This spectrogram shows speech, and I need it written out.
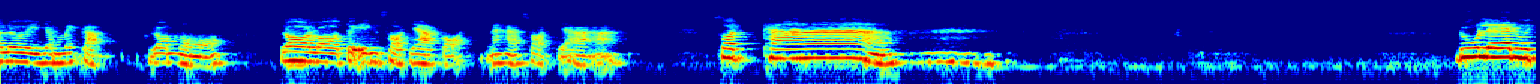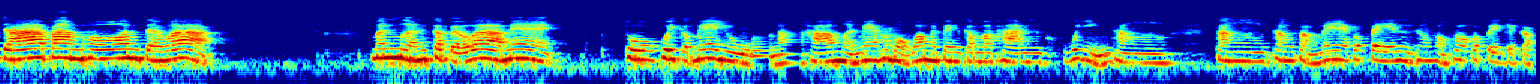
ก็เลยยังไม่กลับรอหมอ รอรอตัวเองสอดยาก่อนนะคะ สอดยา สดค่ะ ดูแลดูจ้าป้ามพร แต่ว่า มันเหมือนกับแบบว่าแม่โทรคุยกับแม่อยู่นะคะ เหมือนแม่เขาบอกว่ามันเป็นกรรมพันธุ์ผู้หญิงทางทางทางฝั่งแม่ก็เป็น ทางฝั่งพ่อก็เป็นเกี่ยวกับ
